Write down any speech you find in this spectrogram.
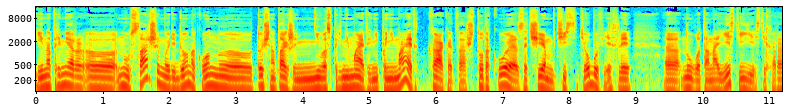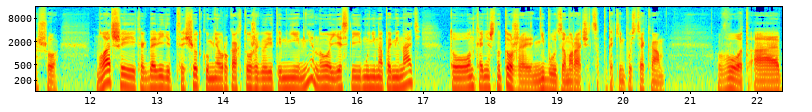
И, например, э, ну, старший мой ребенок, он э, точно так же не воспринимает и не понимает, как это, что такое, зачем чистить обувь, если Э, ну вот она есть и есть, и хорошо. Младший, когда видит щетку у меня в руках, тоже говорит и мне, и мне, но если ему не напоминать, то он, конечно, тоже не будет заморачиваться по таким пустякам. Вот. А,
